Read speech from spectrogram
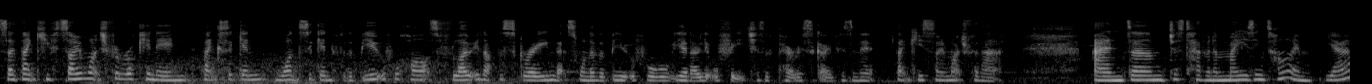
So thank you so much for rocking in. Thanks again, once again, for the beautiful hearts floating up the screen. That's one of the beautiful, you know, little features of Periscope, isn't it? Thank you so much for that. And um, just have an amazing time, yeah.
